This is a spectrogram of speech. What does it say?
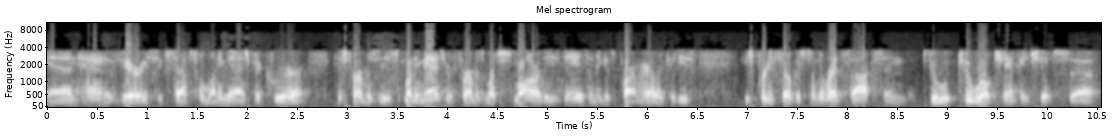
and had a very successful money management career. His firm is his money management firm is much smaller these days. I think it's primarily because he's he's pretty focused on the Red Sox and two two world championships. Uh,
